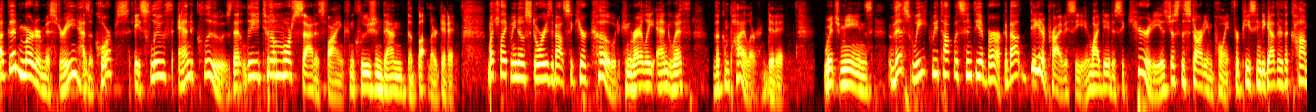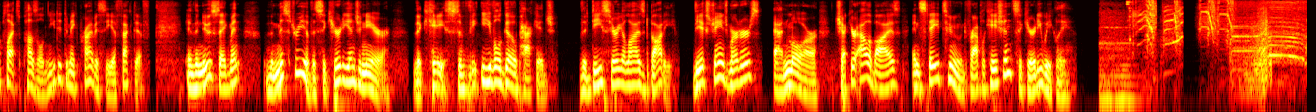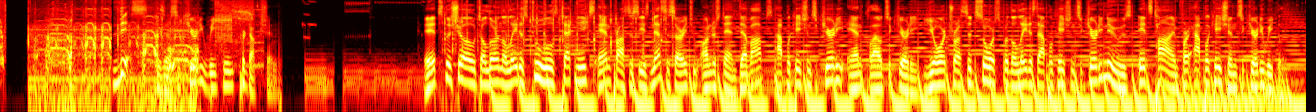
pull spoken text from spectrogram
A good murder mystery has a corpse, a sleuth, and clues that lead to a more satisfying conclusion than the butler did it. Much like we know stories about secure code can rarely end with the compiler did it. Which means this week we talk with Cynthia Burke about data privacy and why data security is just the starting point for piecing together the complex puzzle needed to make privacy effective. In the news segment, the mystery of the security engineer, the case of the evil Go package, the deserialized body, the exchange murders, and more. Check your alibis and stay tuned for Application Security Weekly. This is a Security Weekly production. It's the show to learn the latest tools, techniques, and processes necessary to understand DevOps, application security, and cloud security. Your trusted source for the latest application security news. It's time for Application Security Weekly.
